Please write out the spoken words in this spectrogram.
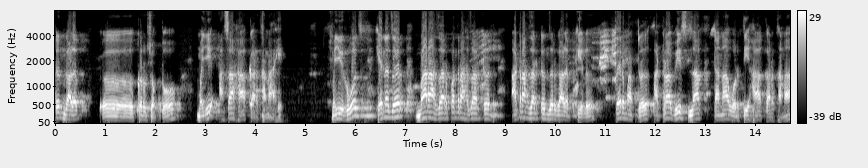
टन गाळप करू शकतो. म्हणजे असा हा कारखाना आहे. म्हणजे रोज ह्यानं जर बारा हजार पंधरा हजार टन अठरा हजार टन जर गाळप केलं तर मात्र अठरा वीस लाख टनावरती हा कारखाना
